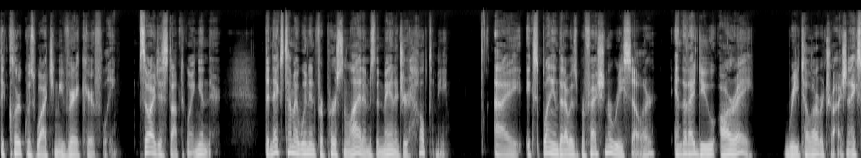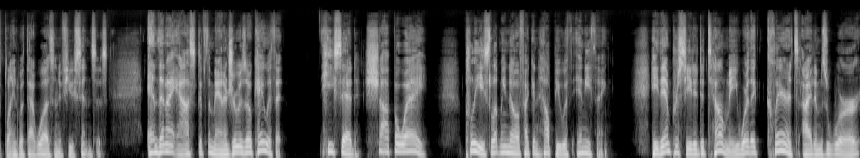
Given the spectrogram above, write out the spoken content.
The clerk was watching me very carefully, so I just stopped going in there. The next time I went in for personal items, the manager helped me. I explained that I was a professional reseller and that I do RA, retail arbitrage, and I explained what that was in a few sentences. And then I asked if the manager was okay with it. He said, Shop away. Please let me know if I can help you with anything. He then proceeded to tell me where the clearance items were,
